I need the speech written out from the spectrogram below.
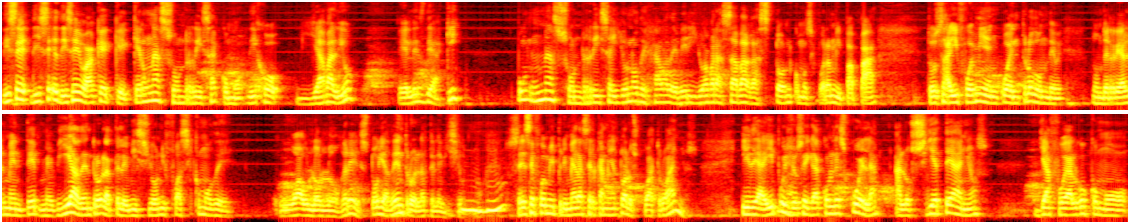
dice, dice, dice Iván que, que, que era una sonrisa como dijo, ya valió, él es de aquí. Una sonrisa y yo no dejaba de ver y yo abrazaba a Gastón como si fuera mi papá. Entonces ahí fue mi encuentro donde, donde realmente me vi adentro de la televisión y fue así como de, wow, lo logré, estoy adentro de la televisión. ¿no? Entonces ese fue mi primer acercamiento a los cuatro años. Y de ahí pues yo seguía con la escuela. A los siete años ya fue algo como,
